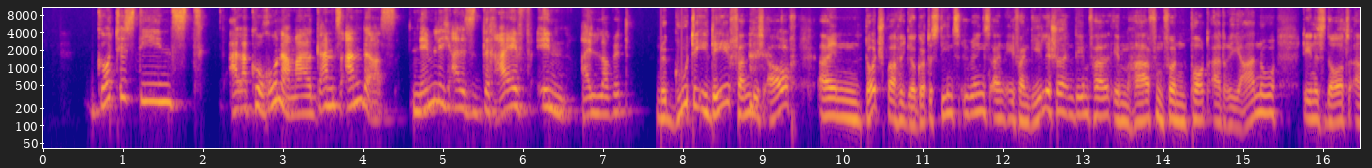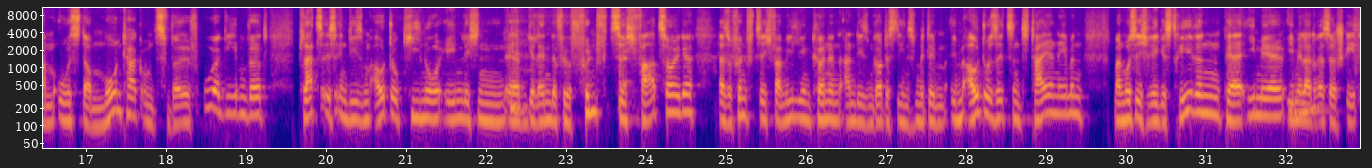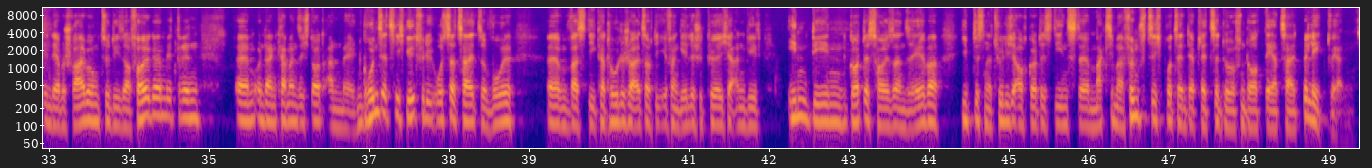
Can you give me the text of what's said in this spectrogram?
Gottesdienst à la Corona mal ganz anders, nämlich als Drive-In. I love it. Eine gute Idee fand ich auch. Ein deutschsprachiger Gottesdienst übrigens, ein evangelischer in dem Fall, im Hafen von Port Adriano, den es dort am Ostermontag um 12 Uhr geben wird. Platz ist in diesem Autokino-ähnlichen äh, Gelände für 50 Fahrzeuge. Also 50 Familien können an diesem Gottesdienst mit dem im Auto sitzend teilnehmen. Man muss sich registrieren per E-Mail. E-Mail-Adresse steht in der Beschreibung zu dieser Folge mit drin ähm, und dann kann man sich dort anmelden. Grundsätzlich gilt für die Osterzeit sowohl ähm, was die katholische als auch die evangelische Kirche angeht. In den Gotteshäusern selber gibt es natürlich auch Gottesdienste. Maximal 50 Prozent der Plätze dürfen dort derzeit belegt werden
